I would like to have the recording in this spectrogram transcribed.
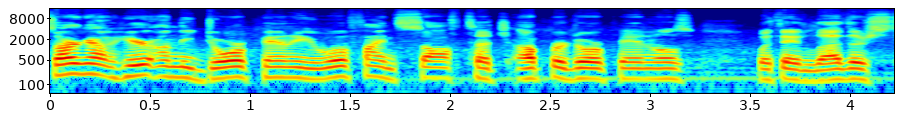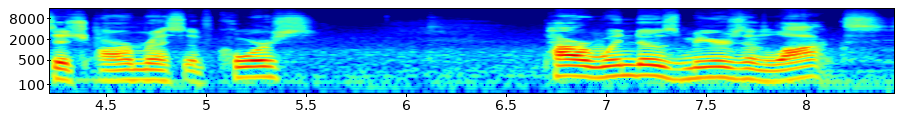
Starting out here on the door panel, you will find soft touch upper door panels with a leather stitch armrest, of course. Power windows, mirrors, and locks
